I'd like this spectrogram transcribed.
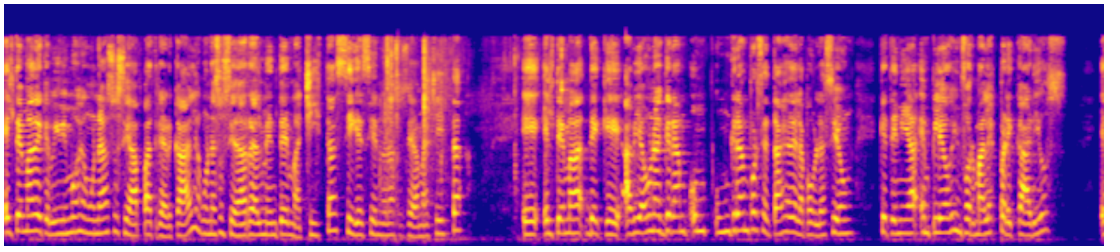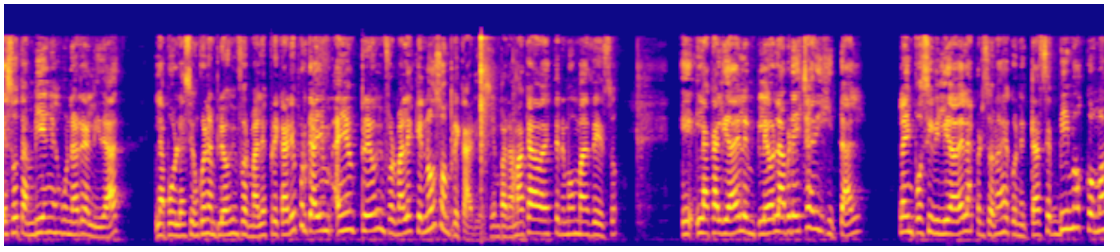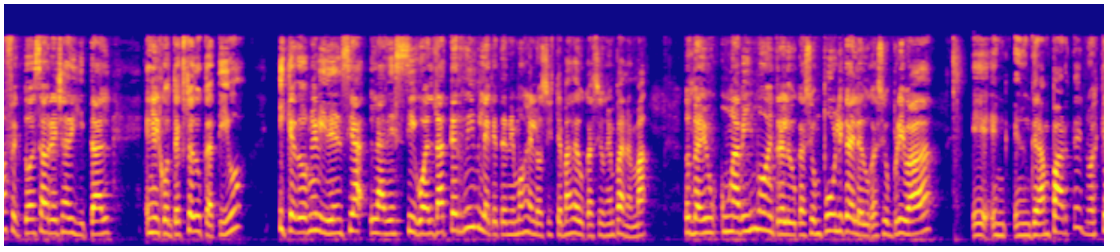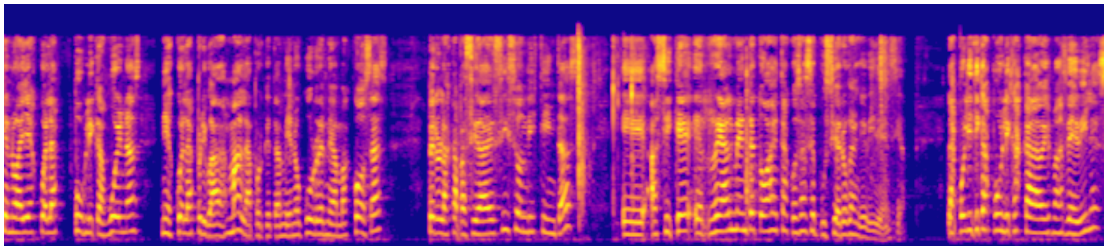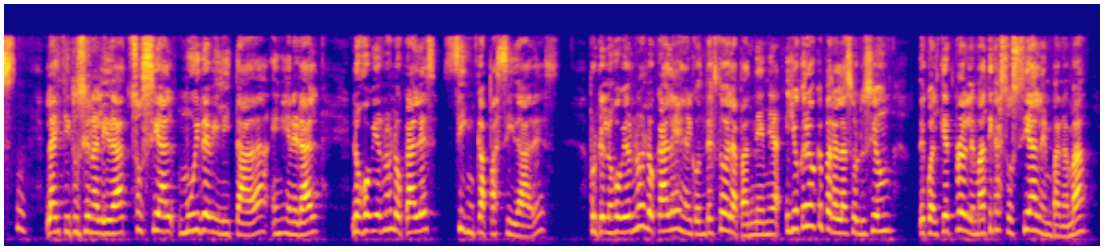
El tema de que vivimos en una sociedad patriarcal, en una sociedad realmente machista, sigue siendo una sociedad machista. Eh, el tema de que había una gran, un, gran porcentaje de la población que tenía empleos informales precarios. Eso también es una realidad. La población con empleos informales precarios, porque hay, hay empleos informales que no son precarios. Y en Panamá cada vez tenemos más de eso. Eh, la calidad del empleo, la brecha digital, la imposibilidad de las personas de conectarse. Vimos cómo afectó esa brecha digital en el contexto educativo y quedó en evidencia la desigualdad terrible que tenemos en los sistemas de educación en Panamá, donde hay un, abismo entre la educación pública y la educación privada eh, en, en gran parte. No es que no haya escuelas públicas buenas ni escuelas privadas malas, porque también ocurren de ambas cosas, pero las capacidades sí son distintas eh, así que eh, realmente todas estas cosas se pusieron en evidencia. Las políticas públicas cada vez más débiles, la institucionalidad social muy debilitada en general, los gobiernos locales sin capacidades, porque los gobiernos locales en el contexto de la pandemia, y yo creo que para la solución de cualquier problemática social en Panamá,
